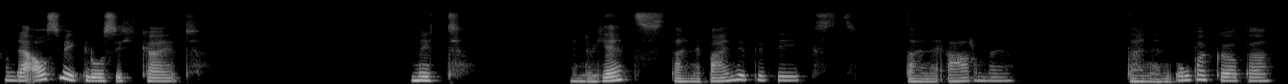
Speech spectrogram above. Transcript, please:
von der Ausweglosigkeit mit, wenn du jetzt deine Beine bewegst, deine Arme, deinen Oberkörper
